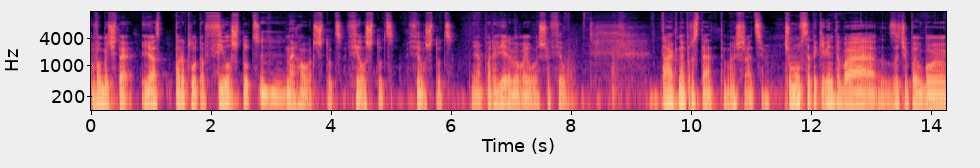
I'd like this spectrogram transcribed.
Вибачте, я переплутав Філ Штуц, mm-hmm. не Говард Штуц. Філ Штуц. Філ Штуц. Я перевірив і виявилося, що Філ. Так, непросте, ти маєш рацію. Чому все-таки він тебе зачепив? Бо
